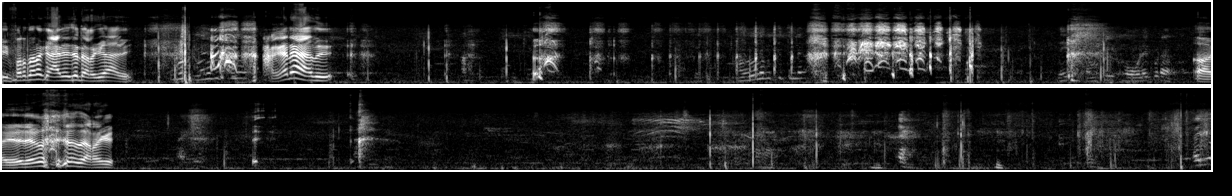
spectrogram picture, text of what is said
ഇപ്പുറത്തോടെ കാര്യം വെച്ചിട്ട് ഇറങ്ങിയാൽ മതി അങ്ങനെ അത്. പറ്റത്തില്ല ദേ, നമുക്ക് ഈ ഹോളിൽ കൂടെ ഇറങ്ങാം. ആ ഇതിനെ കൂടെ ഒന്ന് ഇറങ്ങ് അയ്യോ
